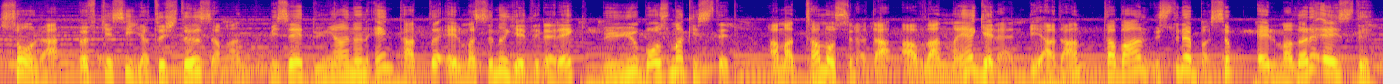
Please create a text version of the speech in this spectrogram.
Sonra öfkesi yatıştığı zaman bize dünyanın en tatlı elmasını yedirerek büyüyü bozmak istedi. Ama tam o sırada avlanmaya gelen bir adam tabağın üstüne basıp elmaları ezdi.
